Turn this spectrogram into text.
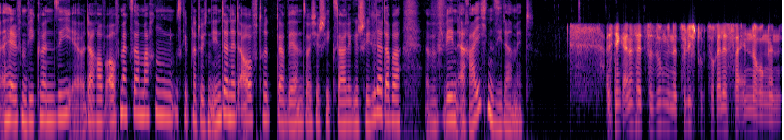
helfen? Wie können Sie äh, darauf aufmerksam machen? Es gibt natürlich einen Internetauftritt, da werden solche Schicksale geschildert, aber äh, wen erreichen Sie damit? Also ich denke, einerseits versuchen wir natürlich strukturelle Veränderungen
